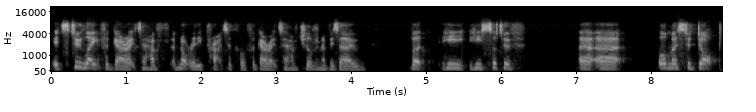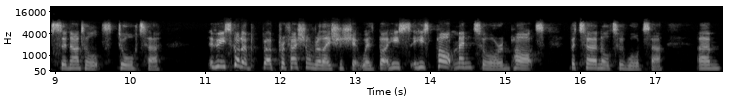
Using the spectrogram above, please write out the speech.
it's too late for Garak to have, not really practical for Garak to have children of his own, but he he sort of uh, uh, almost adopts an adult daughter who he's got a, a, professional relationship with, but he's he's part mentor and part paternal towards her. Um,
